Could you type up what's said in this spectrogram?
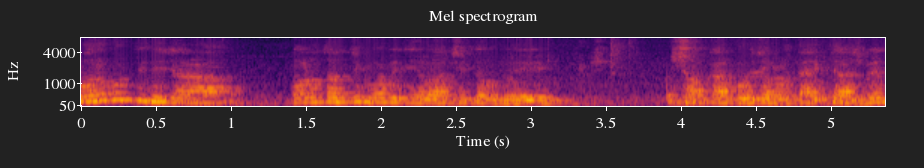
পরবর্তীতে যারা গণতান্ত্রিকভাবে নির্বাচিত হয়ে সরকার পরিচালনার দায়িত্বে আসবেন,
